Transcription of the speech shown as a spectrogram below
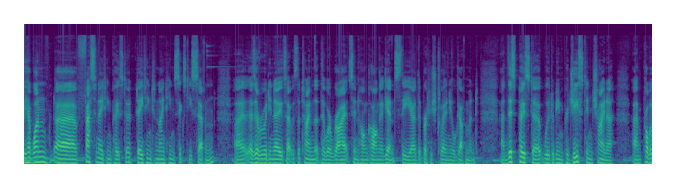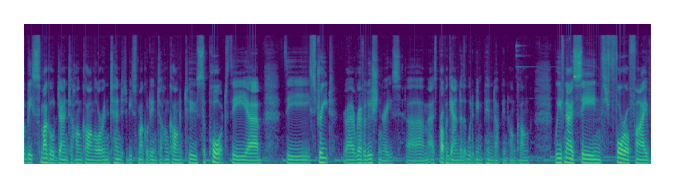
We have one uh, fascinating poster dating to 1967. Uh, as everybody knows, that was the time that there were riots in Hong Kong against the, uh, the British colonial government. And this poster would have been produced in China, um, probably smuggled down to Hong Kong or intended to be smuggled into Hong Kong to support the, um, the street uh, revolutionaries um, as propaganda that would have been pinned up in Hong Kong. We've now seen four or five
